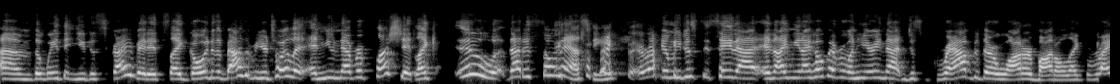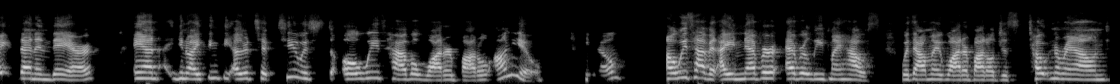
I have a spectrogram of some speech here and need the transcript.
um, the way that you describe it. It's like going to the bathroom in your toilet and you never flush it. Like, ew, that is so nasty. right, right. Can we just say that? And I mean, I hope everyone hearing that just grabbed their water bottle like right then and there and, you know, I think the other tip too is to always have a water bottle on you, you know, always have it. I never ever leave my house without my water bottle just toting around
